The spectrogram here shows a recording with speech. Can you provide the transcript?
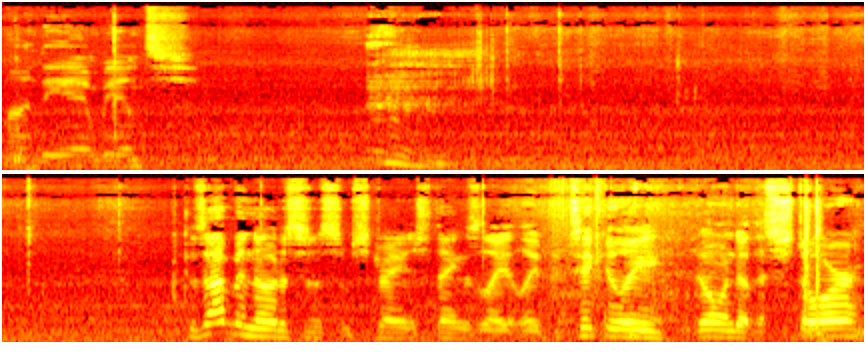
Mind the ambience. Because I've been noticing some strange things lately, particularly going to the store,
